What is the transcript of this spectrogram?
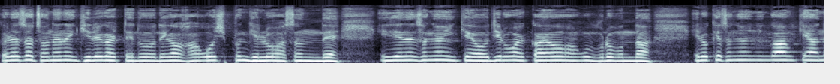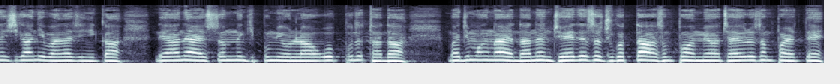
그래서 전에는 길을 갈 때도 내가 가고 싶은 길로 갔었는데 이제는 성령님께 어디로 갈까요? 하고 물어본다. 이렇게 성령님과 함께하는 시간이 많아지니까 내 안에 알 수 없는 기쁨이 올라오고 뿌듯하다. 마지막 날 나는 죄에 대해서 죽었다 선포하며 자유를 선포할 때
